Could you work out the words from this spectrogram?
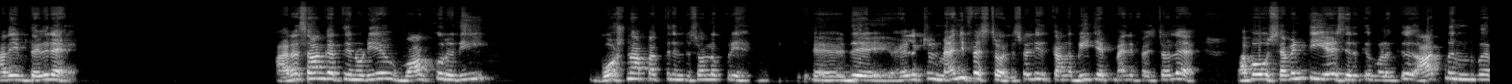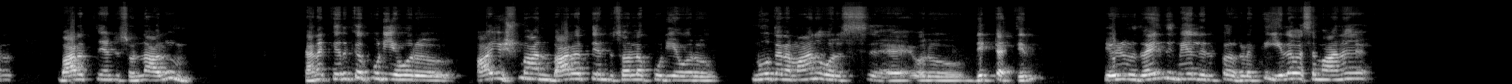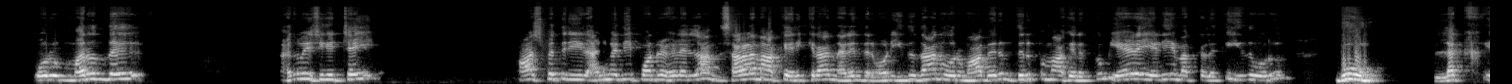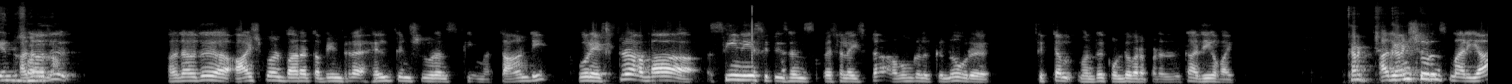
அதையும் தவிர அரசாங்கத்தினுடைய வாக்குறுதி கோஷ்ணா பத்திரம் என்று சொல்லக்கூடிய இது எலக்ட்ரல் மேனிஃபெஸ்டோ சொல்லியிருக்காங்க பிஜேபி மேனிஃபெஸ்டோல அபவ் செவன்டி இயர்ஸ் இருக்கவங்களுக்கு ஆத்ம நிர்பர் பாரத் என்று சொன்னாலும் தனக்கு இருக்கக்கூடிய ஒரு ஆயுஷ்மான் பாரத் என்று சொல்லக்கூடிய ஒரு நூதனமான ஒரு ஒரு திட்டத்தில் எழுபது வயது மேல் இருப்பவர்களுக்கு இலவசமான ஒரு மருந்து அறுவை சிகிச்சை ஆஸ்பத்திரியில் அனுமதி போன்றவைகள் எல்லாம் சரளமாக்க இருக்கிறார் நரேந்திர மோடி. இதுதான் ஒரு மாபெரும் திருப்பமாக இருக்கும். ஏழை எளிய மக்களுக்கு இது ஒரு பூம் லக் என்று அதாவது அதாவது ஆயுஷ்மான் பாரத் அப்படின்ற ஹெல்த் இன்சூரன்ஸ் ஸ்கீமை தாண்டி ஒரு எக்ஸ்ட்ராவா சீனியர் சிட்டிசன் ஸ்பெஷலைஸ்டா அவங்களுக்குன்னு ஒரு திட்டம் வந்து கொண்டு வரப்படுறதுக்கு அதிக வாய்ப்பு. கரெக்ட் அது இன்சூரன்ஸ் மாதிரியா?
